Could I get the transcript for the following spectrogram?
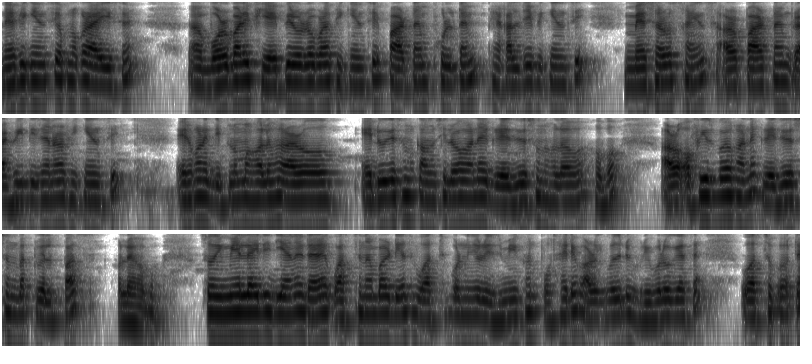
নে ভেকেঞ্চি আপোনালোকৰ আহিছে বৰবাৰী ভি আই পি ৰোডৰ পৰা vacancy part time full time ফেকাল্টিৰ ভেকেঞ্চি মেথছ আৰু ছায়েন্স আৰু পাৰ্ট টাইম গ্ৰাফিক ডিজাইনৰ ভেকেঞ্চি এইটো কাৰণে ডিপ্ল'মা হ'লে হ'ল আৰু এডুকেশ্যন কাউন্সিলৰ কাৰণে গ্ৰেজুৱেশ্যন হ'লেও হ'ব আৰু অফিচ বয়ৰ কাৰণে গ্ৰেজুৱেশ্যন বা টুৱেলভ পাছ হ'লে হ'ব। চ' ইমেইল আই ডি দিয়া নাই ডাইৰেক্ট হোৱাটছএপ নাম্বাৰ দি আছে হোৱাটছএপত নিজৰ ৰিজিউমিখন পঠাই দিয়ক আৰু কিবা যদি সুধিবলগীয়া আছে হোৱাটছএপতে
